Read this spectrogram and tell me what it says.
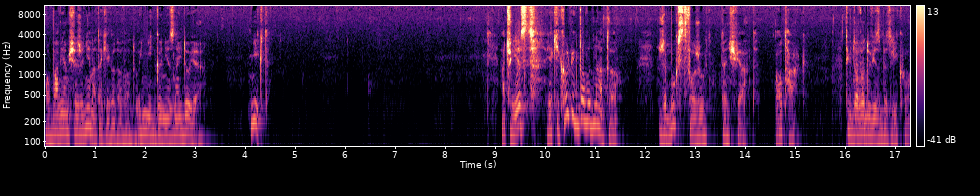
Obawiam się, że nie ma takiego dowodu i nikt go nie znajduje. Nikt. A czy jest jakikolwiek dowód na to, że Bóg stworzył ten świat? O tak. Tych dowodów jest bez liku.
